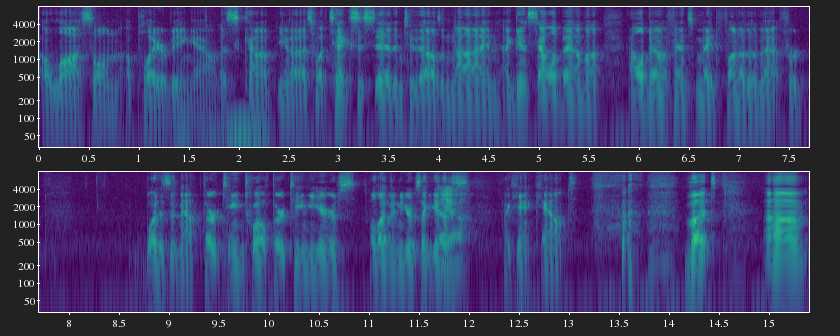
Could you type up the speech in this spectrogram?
a, loss on a player being out. That's kind of you know that's what Texas did in 2009 against Alabama. Alabama fans made fun of them that for what is it now 13, 12, 13 years, 11 years I guess. Yeah. I can't count. but um,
